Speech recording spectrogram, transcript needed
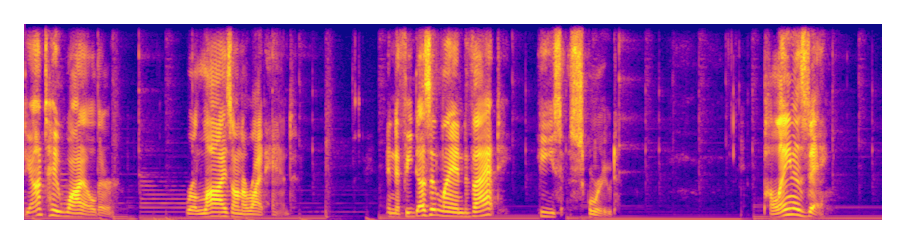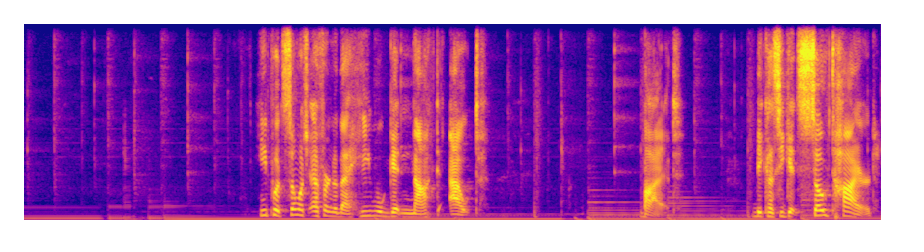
Deontay Wilder relies on a right hand. And if he doesn't land that, he's screwed. Plain as day. He puts so much effort into that, he will get knocked out by it. Because he gets so tired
